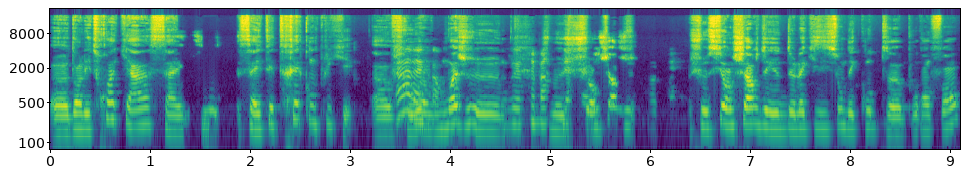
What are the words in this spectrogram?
dans les trois cas, ça a été, ça a été très compliqué. ah, moi, je, je, me, je, suis en charge, okay. je suis aussi en charge de, de l'acquisition des comptes pour enfants.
